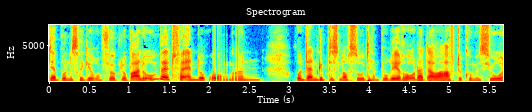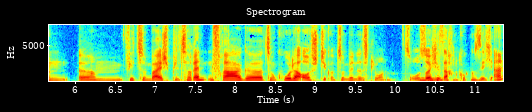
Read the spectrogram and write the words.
der Bundesregierung für globale Umweltveränderungen. Und dann gibt es noch so temporäre oder dauerhafte Kommissionen, ähm, wie zum Beispiel zur Rentenfrage, zum Kohleausstieg und zum Mindestlohn. So, solche mhm. Sachen gucken Sie sich an.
